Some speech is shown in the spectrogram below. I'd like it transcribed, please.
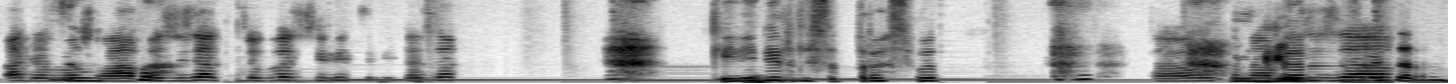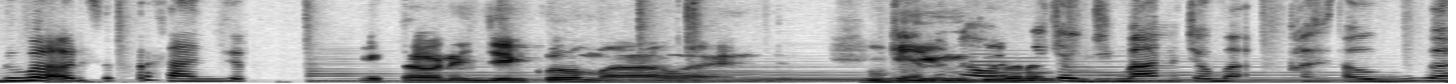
Ada masalah apa sih Zak? Coba sini cerita Zak. Kayaknya dia udah stres buat Tahu kenapa sih Zak? semester dua udah stres anjir. gue tawarin jengkol mau anjing gue bingung tuh orang kayak gimana coba kasih tahu gua.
